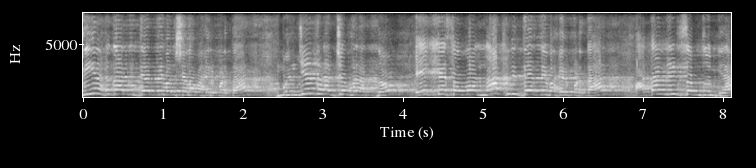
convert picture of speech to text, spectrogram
तीन हजार विद्यार्थी वर्षाला बाहेर पडतात. म्हणजेच राज्यभरातनं एक ते सव्वा लाख विद्यार्थी बाहेर पडतात. आता नीट समजून घ्या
